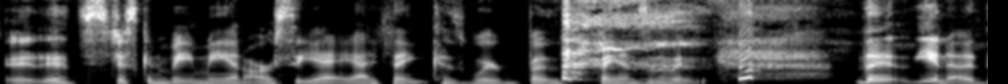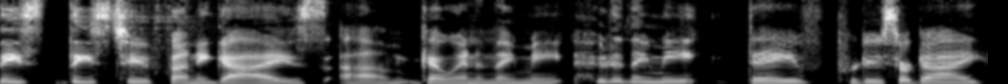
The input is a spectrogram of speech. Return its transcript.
it's just going to be me and RCA, I think, because we're both fans of the movie. The you know these these two funny guys um, go in and they meet. Who do they meet? Dave, producer guy.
